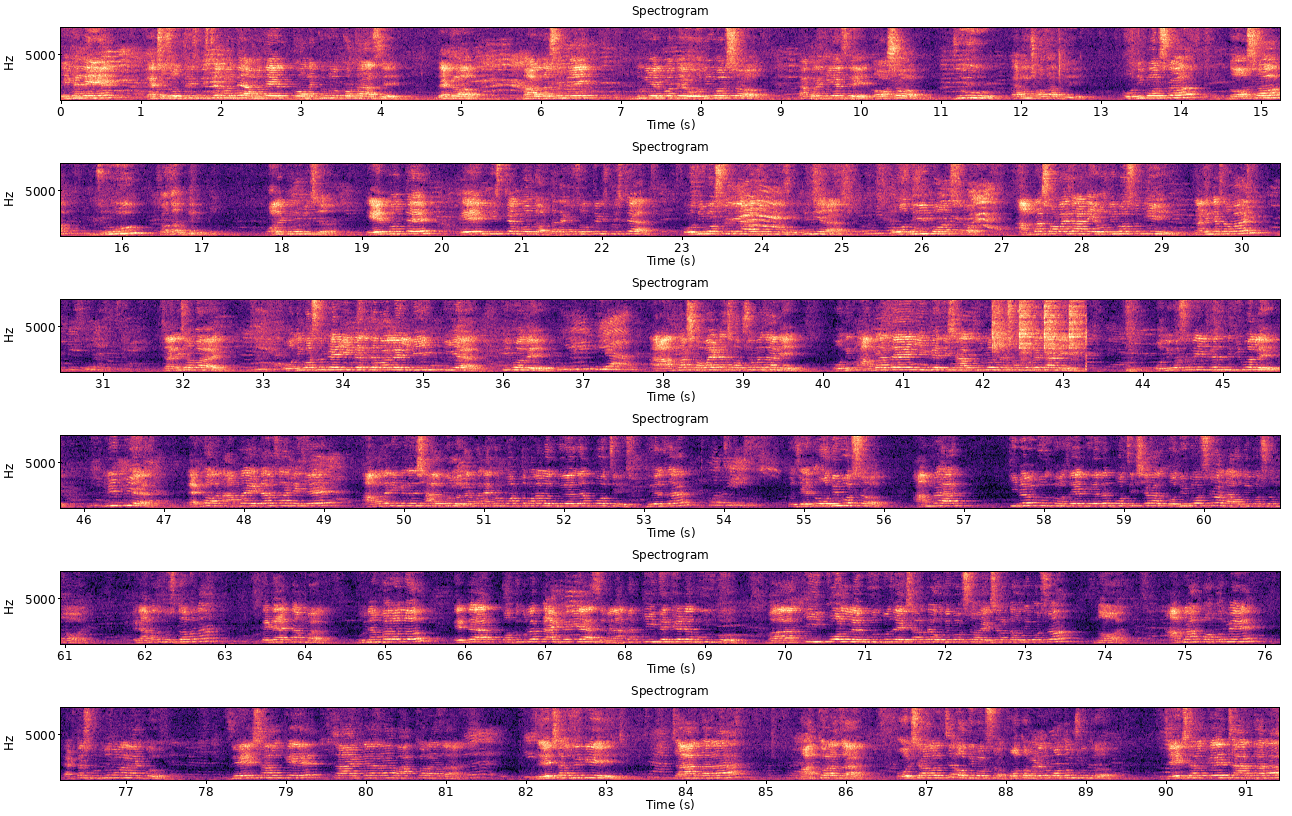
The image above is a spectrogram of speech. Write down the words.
এখানে একশো চৌত্রিশ পৃষ্ঠার মধ্যে আমাদের অনেকগুলো কথা আছে। দেখো, বারো দশমিক দুই এর মধ্যে অধিবর্ষ, তারপরে কি আছে? দশক, যুগ এবং শতাব্দী। অধিবর্ষ, দশক, যুগ, শতাব্দী। অনেকগুলো বিষয়। এর মধ্যে এই পৃষ্ঠার মধ্যে, অর্থাৎ একশো ছত্রিশ পৃষ্ঠা অধিবর্ষ নিয়ে আলোচনা আছে। কি নিয়ে? অধিবর্ষ। আমরা সবাই জানি অধিবর্ষ কি? জানি না সবাই? জানি সবাই? অধিবর্ষকে ইংরেজিতে বলে লিপ ইয়ার। কি বলে? আর আমরা সবাই এটা সবসময় জানি। অধি- আমরা যে ইংরেজি সালগুলো সম্পর্কে জানি। অধিবর্ষকে ইংরেজিতে কি বলে? Leap year. এখন আমরা এটাও জানি যে আমাদের ইংরেজি সালগুলো, যেমন এখন বর্তমান হলো দুই হাজার পঁচিশ, দুই হাজার তো যেহেতু অধিবর্ষ, আমরা কীভাবে বুঝব যে দুই হাজার পঁচিশ সাল অধিবর্ষ না অধিবর্ষ নয়? এটা আমাদের বুঝতে হবে না? এটা এক নাম্বার। দুই নাম্বার হলো, এটা কতগুলো ক্রাইটেরিয়া আছে? মানে আমরা কি দেখে এটা বুঝব? বা কি করলে বুঝব যে এই সালটা অধিবর্ষ, এই সালটা অধিবর্ষ নয়? আমরা প্রথমে একটা সূত্র মনে রাখব। যে সালকে চার দ্বারা ভাগ করা যায়। যে সালকে কি? চার দ্বারা ভাগ করা যায়। ওই সাল হচ্ছে অধিবর্ষ প্রথম এটা প্রথম সূত্র। যে সালকে চার দ্বারা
